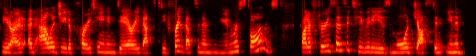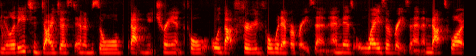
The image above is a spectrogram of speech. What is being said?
you know, an allergy to protein and dairy, that's different. That's an immune response. But a food sensitivity is more just an inability to digest and absorb that nutrient for or that food for whatever reason. And there's always a reason. And that's what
